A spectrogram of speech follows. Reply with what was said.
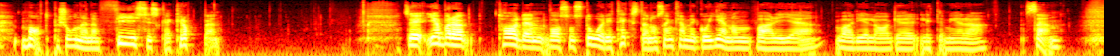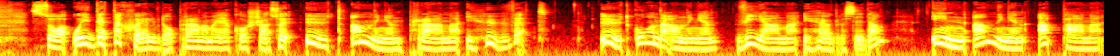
matpersonen, den fysiska kroppen. Så jag bara tar den vad som står i texten och sen kan vi gå igenom varje, varje lager lite mera sen. Så, och i detta själv då, pranamaya korsa, kosha, så är utandningen prana i huvudet. Utgående andningen viana i högra sidan. Inandningen apana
